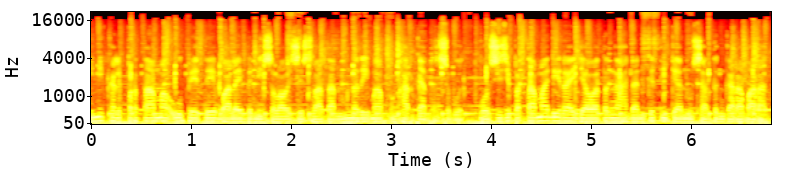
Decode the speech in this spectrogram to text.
ini kali pertama UPT Balai Benih Sulawesi Selatan menerima penghargaan tersebut. Posisi pertama diraih Jawa Tengah dan ketiga Nusa Tenggara Barat.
